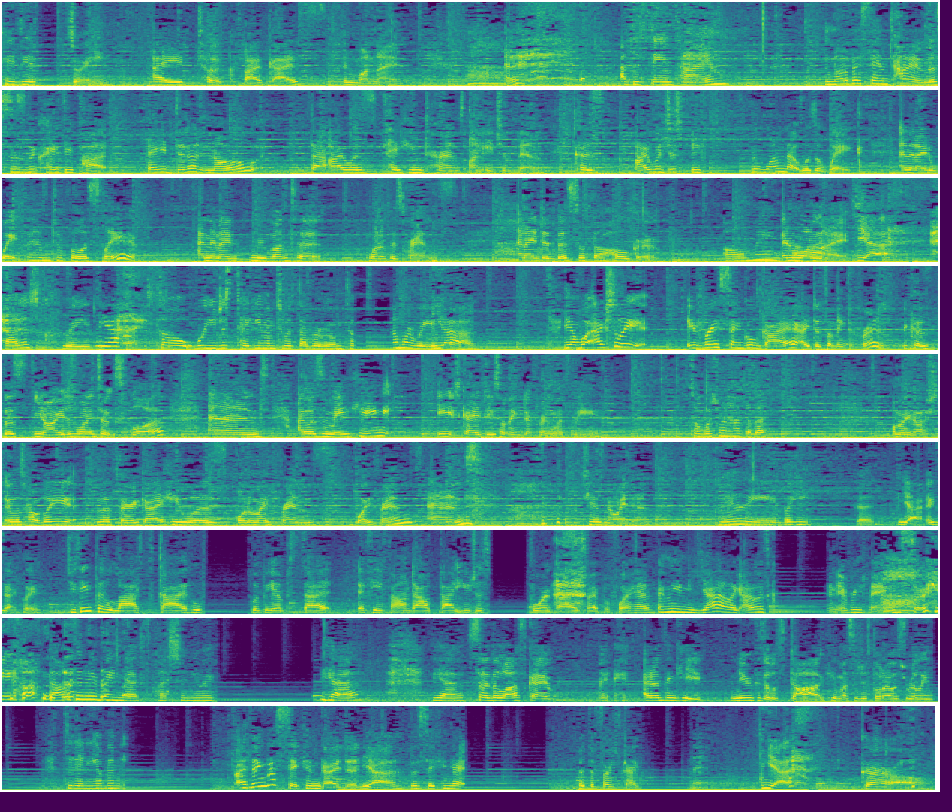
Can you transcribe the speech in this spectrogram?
craziest story? I took five guys in one night. At the same time? Not at the same time. This is the crazy part. They didn't know that I was taking turns on each of them because I would just be the one that was awake and then I'd wait for him to fall asleep and then I'd move on to one of his friends. And I did this with the whole group Oh my god. in one night. Yeah. That is crazy. Yeah. So were you just taking them to a separate room to them or were you Yeah. Yeah, well, actually, every single guy, I did something different because this, you know, I just wanted to explore and I was making each guy do something different with me. So which one had the best? Oh my gosh, it was probably the third guy. He was one of my friend's boyfriends and she has no idea. Really? But he good. Yeah, exactly. Do you think the last guy who would be upset if he found out that you just four guys right before him? I mean, yeah, like I was and everything, so he That was gonna be my next question. You were Yeah, yeah. So the last guy, I don't think he knew because it was dark. He must have just thought I was really. did any of them I think the second guy did. Yeah, the second guy. but the first guy Yeah. girl.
